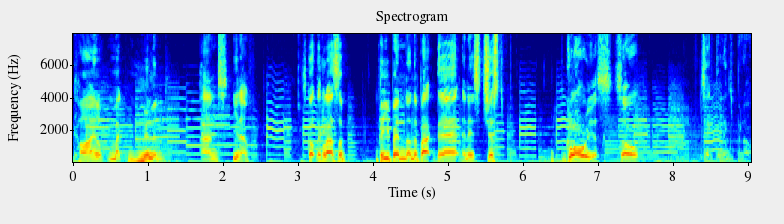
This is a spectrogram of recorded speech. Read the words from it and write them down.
Kyle McMillin. And, you know, it's got the Glaser B-bend on the back there and it's just glorious. So, check the links below.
